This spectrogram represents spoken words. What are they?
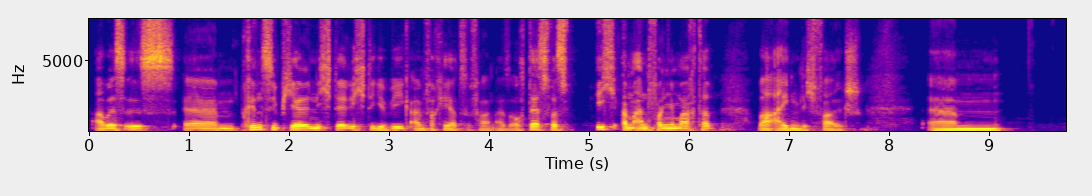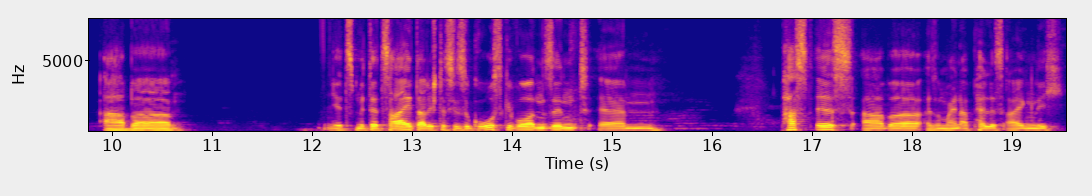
Aber es ist ähm, prinzipiell nicht der richtige Weg, einfach herzufahren. Also auch das, was ich am Anfang gemacht habe, war eigentlich falsch. Ähm, aber jetzt mit der Zeit, dadurch, dass wir so groß geworden sind, ähm, passt es, aber also mein Appell ist eigentlich,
